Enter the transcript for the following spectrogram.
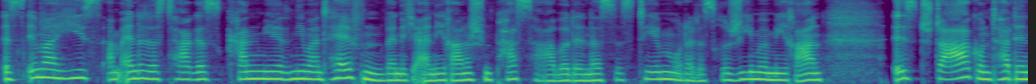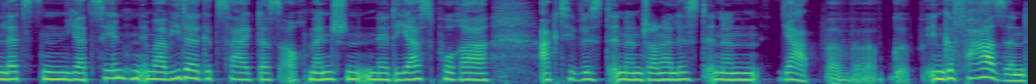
es immer hieß, am Ende des Tages kann mir niemand helfen, wenn ich einen iranischen Pass habe. Denn das System oder das Regime im Iran ist stark und hat in den letzten Jahrzehnten immer wieder gezeigt, dass auch Menschen in der Diaspora, AktivistInnen, JournalistInnen, ja, in Gefahr sind.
